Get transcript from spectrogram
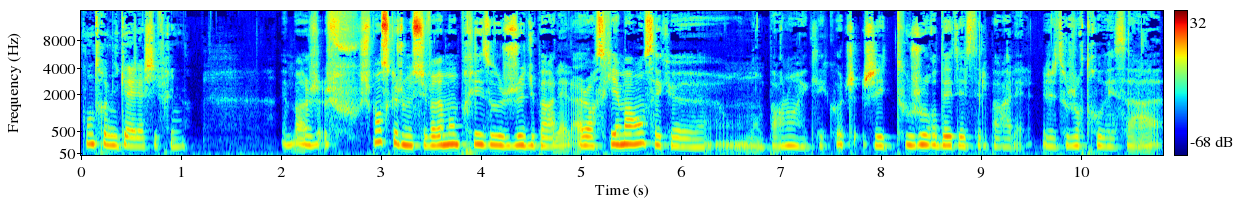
contre Michaela Schifrin? Ben, je, pense que je me suis vraiment prise au jeu du parallèle. Alors, ce qui est marrant, c'est que, en parlant avec les coachs, j'ai toujours détesté le parallèle. J'ai toujours trouvé ça.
